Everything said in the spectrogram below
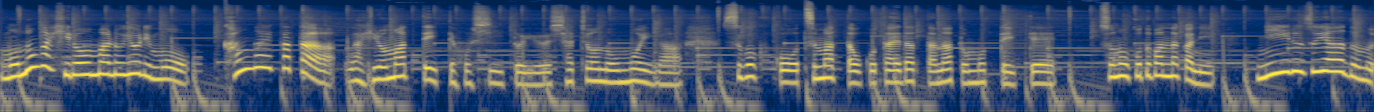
物が広まるよりも考え方が広まっていってほしいという社長の思いがすごくこう詰まったお答えだったなと思っていてその言葉の中にニールズヤードの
